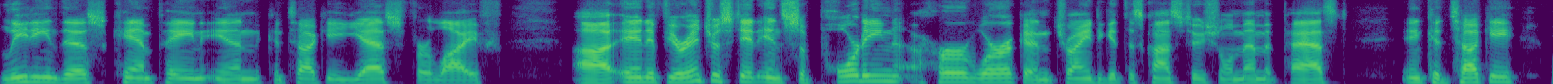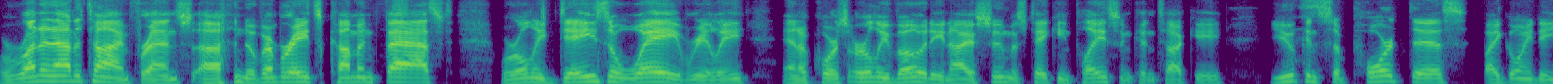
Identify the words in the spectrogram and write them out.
leading this campaign in Kentucky, Yes for Life. Uh, and if you're interested in supporting her work and trying to get this constitutional amendment passed in Kentucky, we're running out of time, friends. Uh, November 8th's coming fast. We're only days away, really. And of course, early voting, I assume, is taking place in Kentucky. You can support this by going to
